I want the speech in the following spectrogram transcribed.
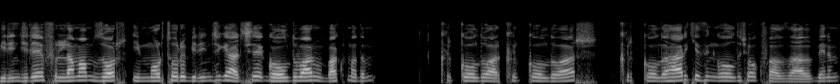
Birinciliğe fırlamam zor. Immortoru birinci gerçi. Gold'u var mı bakmadım. 40 gold'u var. 40 gold'u var. 40 gold'u. Herkesin gold'u çok fazla abi. Benim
